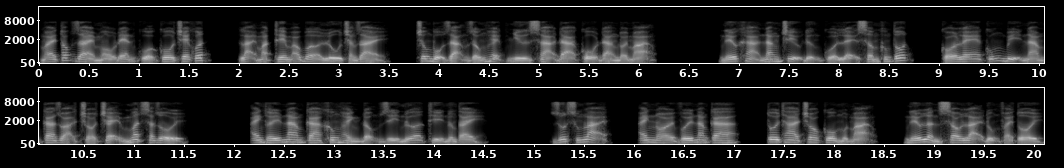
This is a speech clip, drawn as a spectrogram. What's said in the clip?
Mái tóc dài màu đen của cô che khuất, lại mặt thêm áo bờ lưu trắng dài, trong bộ dạng giống hệt như xạ đạ cổ đang đòi mạng. Nếu khả năng chịu đựng của lệ sâm không tốt, có lẽ cũng bị Nam ca dọa cho chạy mất xác rồi. Anh thấy Nam ca không hành động gì nữa thì nương tay. Rút súng lại, anh nói với Nam ca, tôi tha cho cô một mạng, nếu lần sau lại đụng phải tôi,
